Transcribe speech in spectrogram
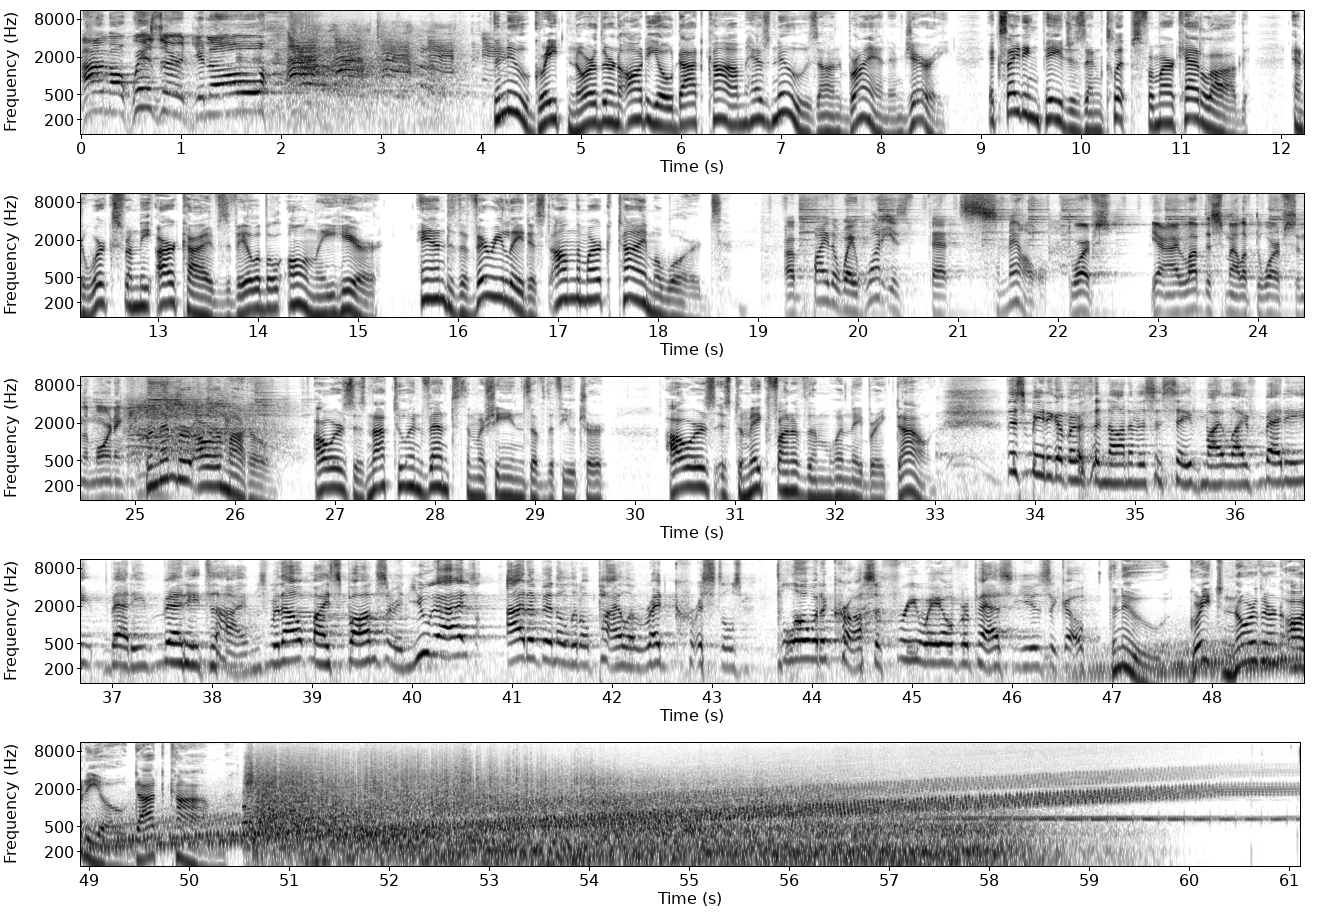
I'm a wizard, you know. The new GreatNorthernAudio.com has news on Brian and Jerry, exciting pages and clips from our catalog, and works from the archives available only here, and the very latest On the Mark Time Awards. Uh, by the way, what is that smell? Dwarfs. Yeah, I love the smell of dwarfs in the morning. Remember our motto ours is not to invent the machines of the future, ours is to make fun of them when they break down. This meeting of Earth Anonymous has saved my life many, many, many times. Without my sponsor and you guys, I'd have been a little pile of red crystals blowing across a freeway overpass years ago. The new GreatNorthernAudio.com.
